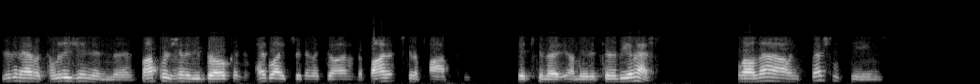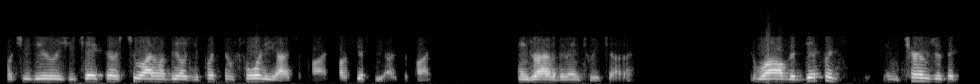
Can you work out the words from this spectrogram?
You're going to have a collision, and the bumper's going to be broken, the headlights are going to go, and the bonnet's going to pop. It's going to, I mean, it's going to be a mess. Well, now in special teams, what you do is you take those two automobiles, you put them 40 yards apart or 50 yards apart, and drive them into each other. While the difference in terms of the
